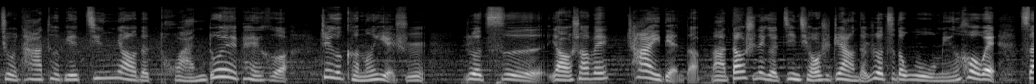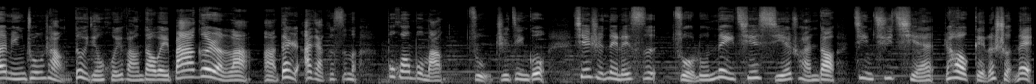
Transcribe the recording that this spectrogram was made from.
就是他特别精妙的团队配合，这个可能也是。热刺要稍微差一点的啊！当时那个进球是这样的：热刺的五名后卫、三名中场都已经回防到位，八个人了啊！但是阿贾克斯呢不慌不忙组织进攻，先是内雷斯左路内切斜传到禁区前，然后给了舍内，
